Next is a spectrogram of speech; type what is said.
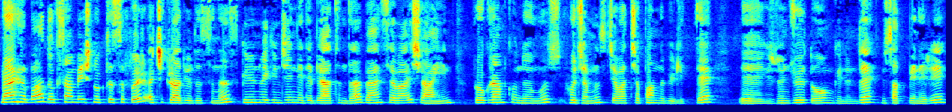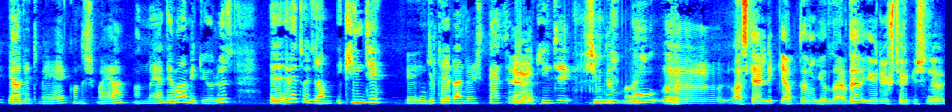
Merhaba, 95.0 Açık Radyo'dasınız. Günün ve Güncel'in edebiyatında ben Seval Şahin. Program konuğumuz hocamız Cevat Çapan'la birlikte 100. E, doğum gününde Hüsat Bener'i yad etmeye, konuşmaya, anmaya devam ediyoruz. E, evet hocam, ikinci e, İngiltere'den dönüştükten sonra evet. ikinci Şimdi bu e, askerlik yaptığım yıllarda yürüyüş türküsünü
